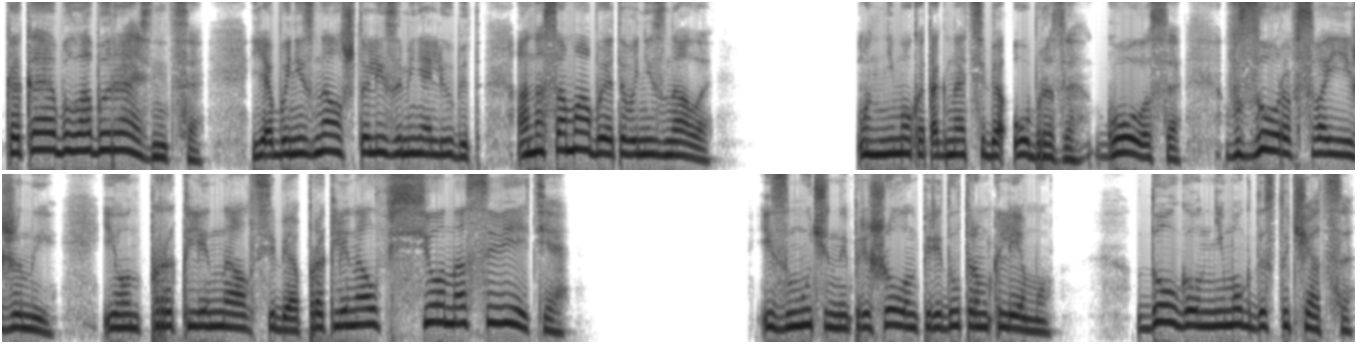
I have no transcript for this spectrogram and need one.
«Какая была бы разница? Я бы не знал, что Лиза меня любит. Она сама бы этого не знала». Он не мог отогнать себя образа, голоса, взоров своей жены, и он проклинал себя, проклинал все на свете. Измученный пришел он перед утром к Лему. Долго он не мог достучаться.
